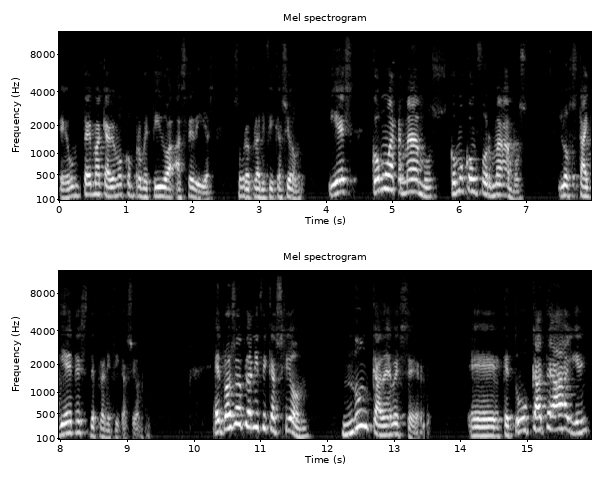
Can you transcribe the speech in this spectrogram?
eh, un tema que habíamos comprometido hace días sobre planificación y es cómo armamos, cómo conformamos los talleres de planificación. El proceso de planificación nunca debe ser eh, que tú buscaste a alguien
